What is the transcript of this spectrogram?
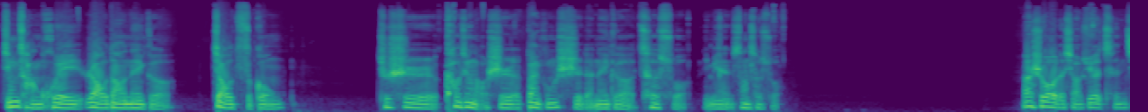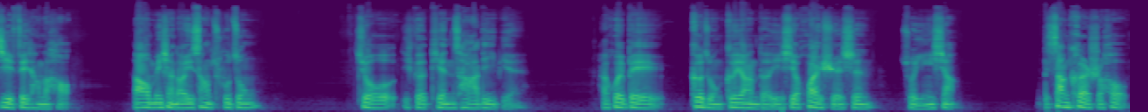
经常会绕到那个教子宫，就是靠近老师办公室的那个厕所里面上厕所。那时候我的小学成绩非常的好，然后没想到一上初中，就一个天差地别，还会被各种各样的一些坏学生所影响。上课的时候，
